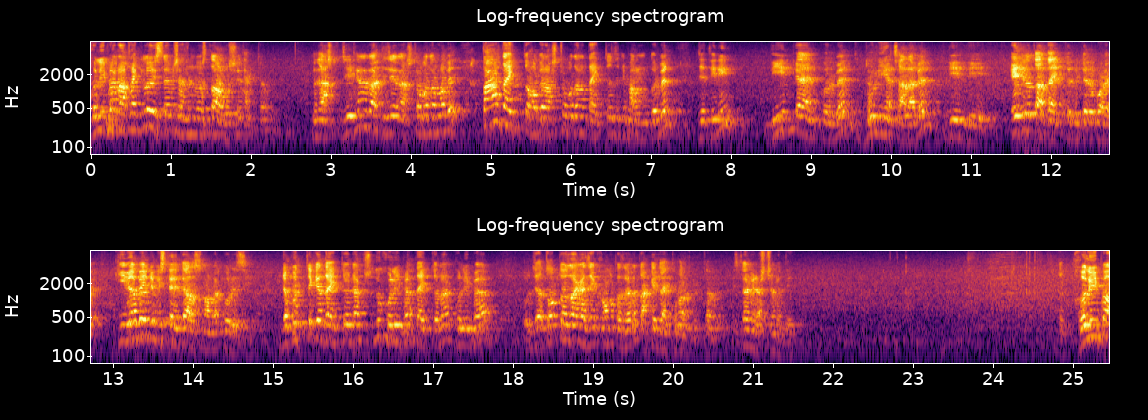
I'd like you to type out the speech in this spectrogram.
খলিফা না থাকলেও ইসলামী শাসন ব্যবস্থা অবশ্যই থাকতে হবে। মানে রাষ্ট্র- যেখানে যে রাষ্ট্রপ্রধান হবে, তার দায়িত্ব হবে, রাষ্ট্রপ্রধানের দায়িত্ব যিনি পালন করবেন, যে তিনি দিন কায়েম করবেন, দুনিয়া চালাবেন, দিন দিয়ে এইগুলো তার দায়িত্বের ভিতরে পড়ে। কীভাবে এটা বিস্তারিত আলোচনা আমরা করেছি? এটা প্রত্যেকের দায়িত্ব এটা শুধু খলিফার দায়িত্ব না খলিফা তত জায়গায় যে ক্ষমতা যাবে তাকে দায়িত্ব পালন করতে হবে ইসলামী রাষ্ট্রের মধ্যে। খলিফা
